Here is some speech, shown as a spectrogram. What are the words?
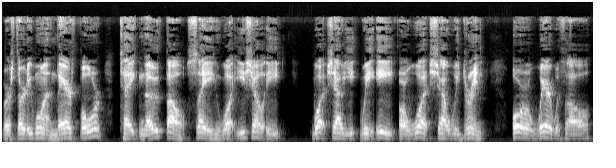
Verse 31, Therefore take no thought, saying, What ye shall eat, what shall ye, we eat, or what shall we drink, or wherewithal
